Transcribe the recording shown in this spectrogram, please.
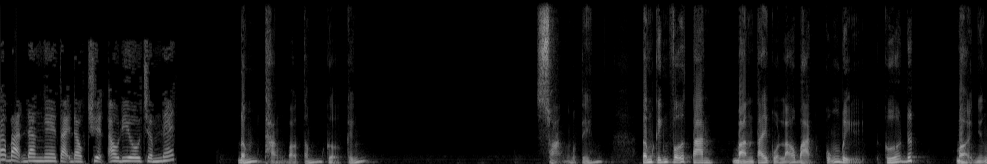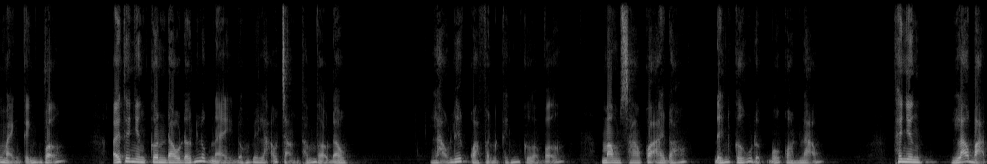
Các bạn đang nghe tại đọc truyện audio.net Đấm thẳng vào tấm cửa kính. Xoảng một tiếng, Tấm kính vỡ tan, Bàn tay của lão bạt cũng bị cứa đứt Bởi những mảnh kính vỡ. Ấy thế nhưng cơn đau đớn lúc này Đối với lão chẳng thấm vào đâu. Lão liếc qua phần kính cửa vỡ, Mong sao có ai đó Đến cứu được bố con lão. Thế nhưng, lão bạt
